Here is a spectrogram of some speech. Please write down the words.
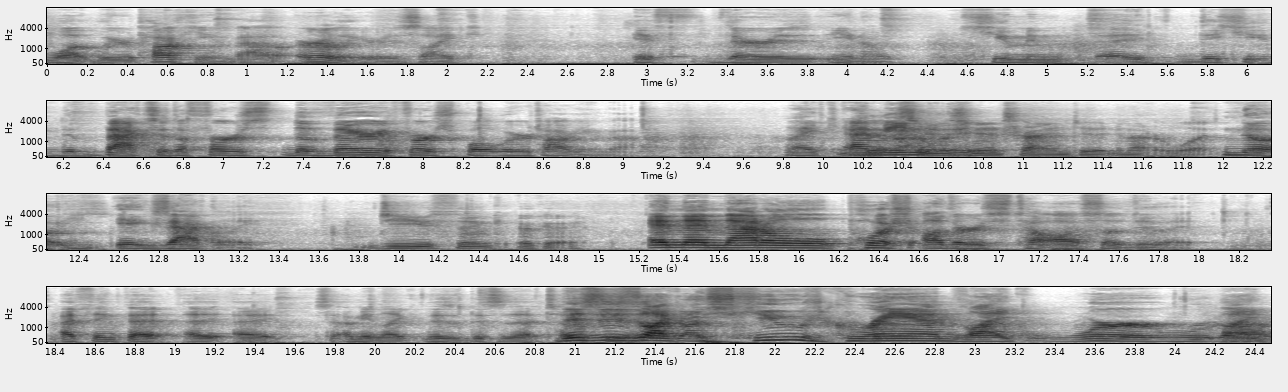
what we were talking about earlier is like if there is you know human uh, the, the back to the first the very first quote we were talking about. Like i mean someone's gonna try and do it no matter what. no exactly Do you think? Okay, and then that'll push others to also do it I think that I, I, I mean, like this, this is that. this is like a huge grand like we're we're, like Um,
